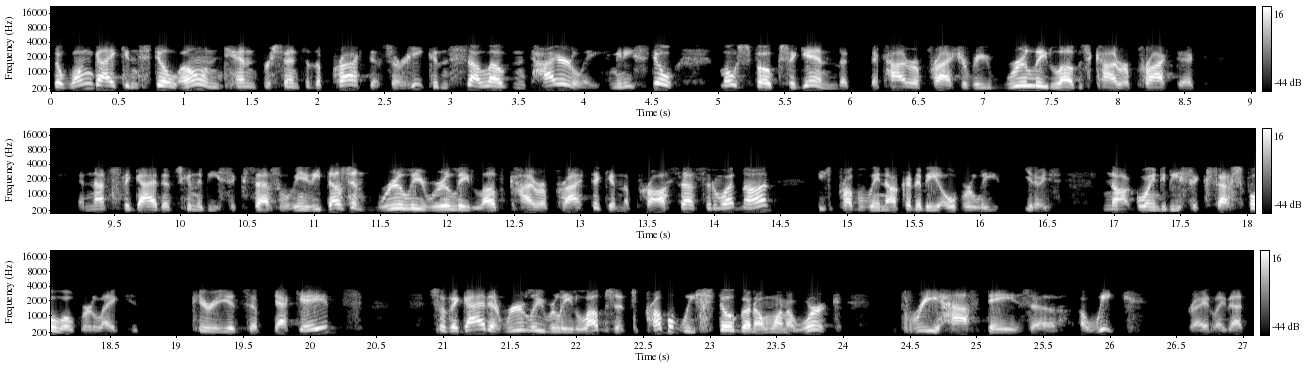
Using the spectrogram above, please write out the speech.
the one guy can still own 10% of the practice, or he can sell out entirely. I mean, he's still most folks again, the, the chiropractor, he really loves chiropractic and that's the guy that's going to be successful. If he doesn't really, really love chiropractic and the process and whatnot, he's probably not going to be overly, you know, he's not going to be successful over like periods of decades. So the guy that really, really loves it's probably still going to want to work three half days a, a week, right? Like that,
